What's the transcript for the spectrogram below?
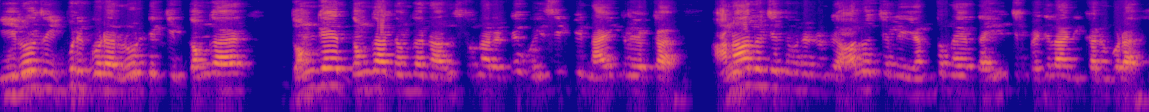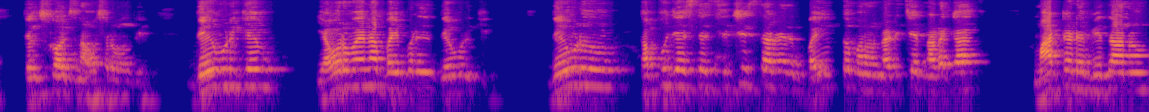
ఈ రోజు ఇప్పటికి కూడా రోడ్డుకి దొంగ దొంగే దొంగ దొంగ అని అరుస్తున్నారంటే వైసీపీ నాయకుల యొక్క అనాలోచితమైనటువంటి ఆలోచనలు ఎంత ఉన్నాయో దయించి ప్రజలాధికారం కూడా తెలుసుకోవాల్సిన అవసరం ఉంది. దేవుడికే ఎవరివైనా భయపడేది దేవుడికి. దేవుడు తప్పు చేస్తే శిక్షిస్తాడనే భయంతో మనం నడిచే నడక మాట్లాడే విధానం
